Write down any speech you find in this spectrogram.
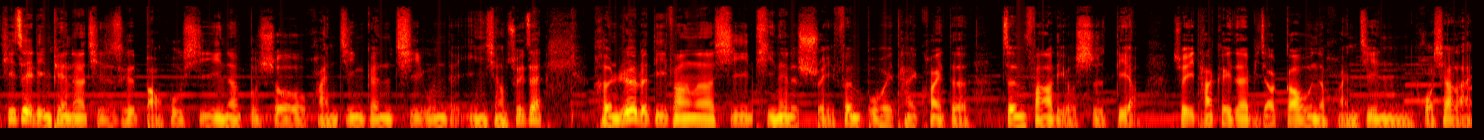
其实这些鳞片呢，其实是保护蜥蜴呢不受环境跟气温的影响，所以在很热的地方呢，蜥蜴体内的水分不会太快的蒸发流失掉，所以它可以在比较高温的环境活下来。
